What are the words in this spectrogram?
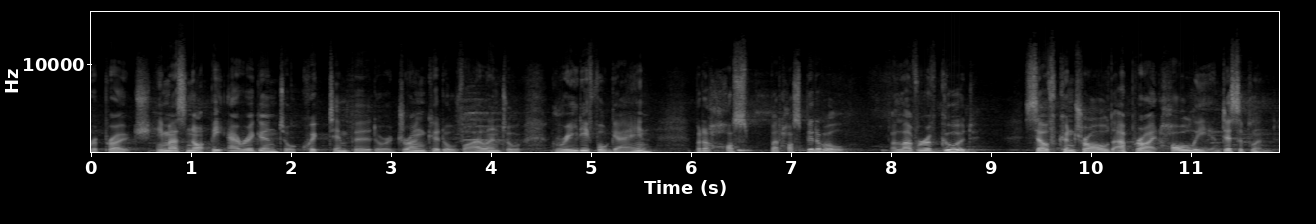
reproach. He must not be arrogant or quick tempered or a drunkard or violent or greedy for gain, but, a hosp- but hospitable, a lover of good, self controlled, upright, holy, and disciplined.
